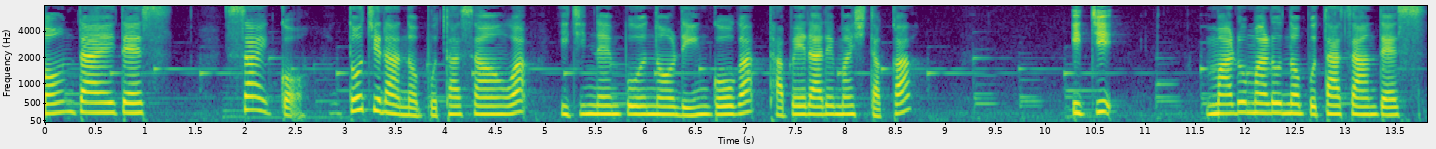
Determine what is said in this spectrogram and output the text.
Monday です。最後、どちらの豚さんは1年分のリンゴが食べられましたか ?1、〇〇の豚さんです。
